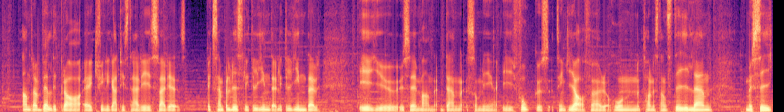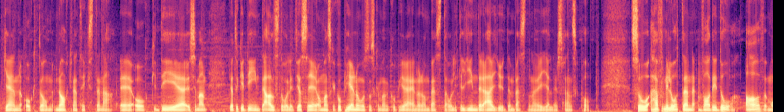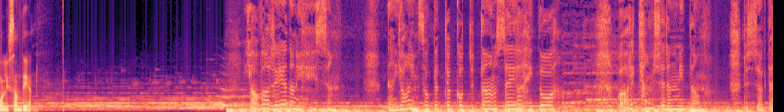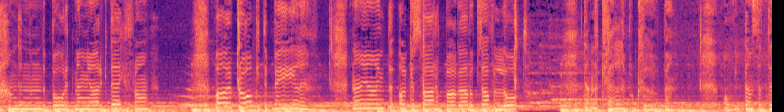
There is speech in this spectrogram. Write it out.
andra väldigt bra eh, kvinnliga artister här i Sverige. Exempelvis Little Jinder. Little Jinder är ju, hur säger man, den som är i fokus tänker jag för hon tar nästan stilen, musiken och de nakna texterna eh, och det, hur säger man, jag tycker det är inte alls dåligt. Jag säger om man ska kopiera någon så ska man kopiera en av de bästa och Little Jinder är ju den bästa när det gäller svensk pop. Så här får ni låten Vad det då av Molly Sandén. Jag var redan i hissen när jag insåg att jag gått utan att säga hejdå. Var det kanske den middagen? Du sökte handen under bordet men jag ryckte ifrån. Var det bråkigt i bilen? När jag inte orkar svara, bara gav upp, sa förlåt. Den där kvällen på klubben och vi dansade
